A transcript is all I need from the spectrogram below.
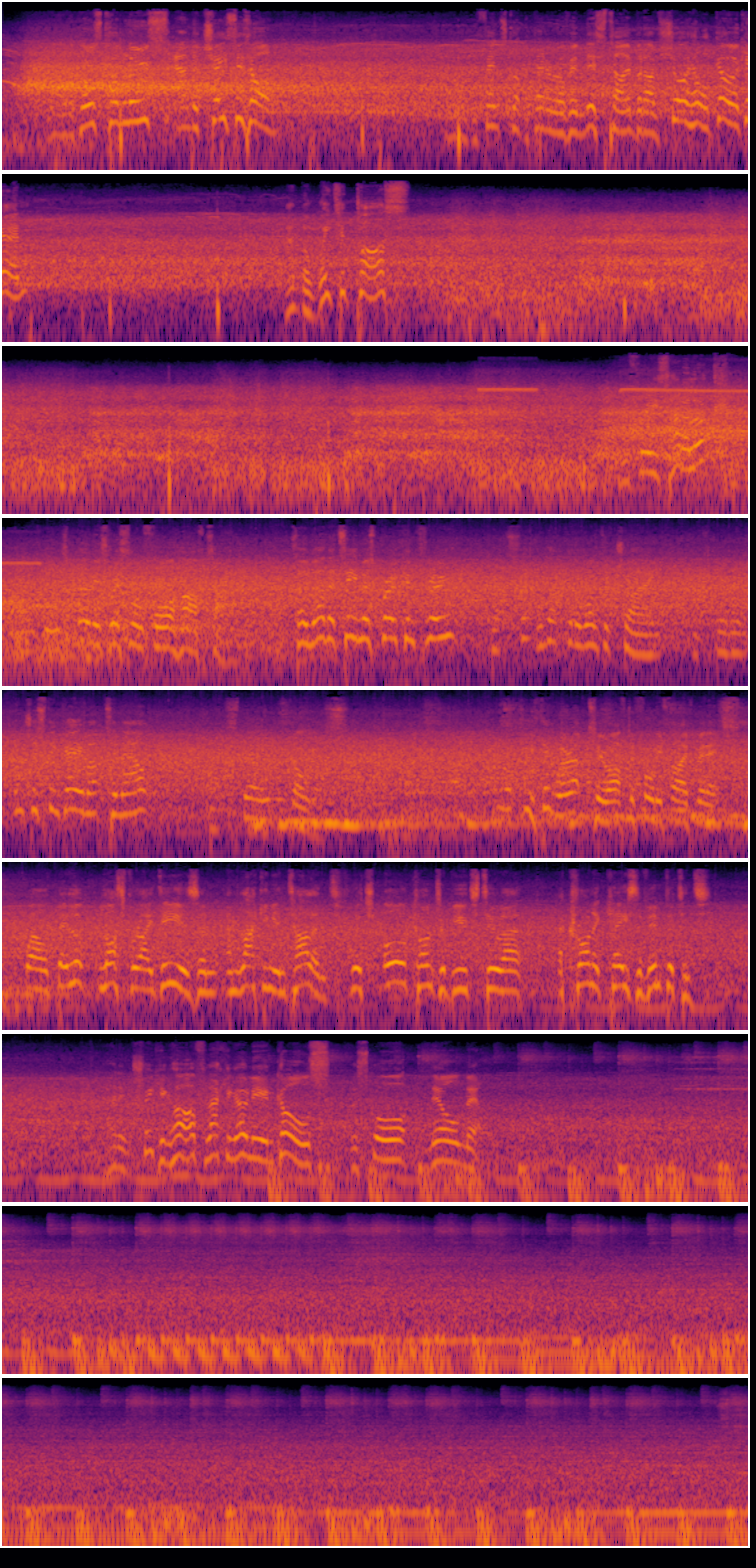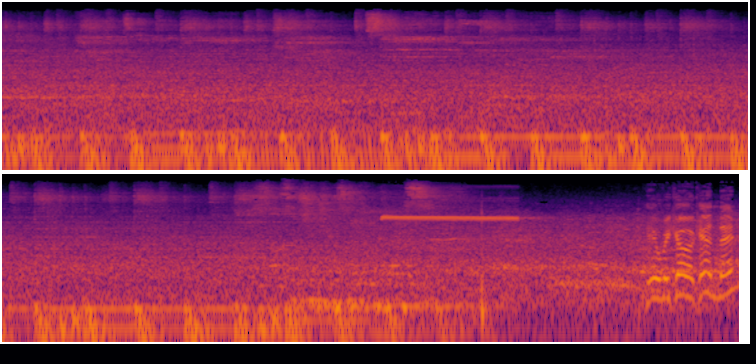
Now the ball's come loose and the chase is on. Well, the defence got the better of him this time, but I'm sure he'll go again. And the weighted pass. Referee's had a look, and he's blown his whistle for half-time. So another team has broken through, but certainly not for the want of trying. It's been an interesting game up to now, but still goalless. What do you think we're up to after 45 minutes? Well, they look lost for ideas and, and lacking in talent, which all contributes to a, a chronic case of impotence. An intriguing half, lacking only in goals. The score nil-nil. Here we go again then.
